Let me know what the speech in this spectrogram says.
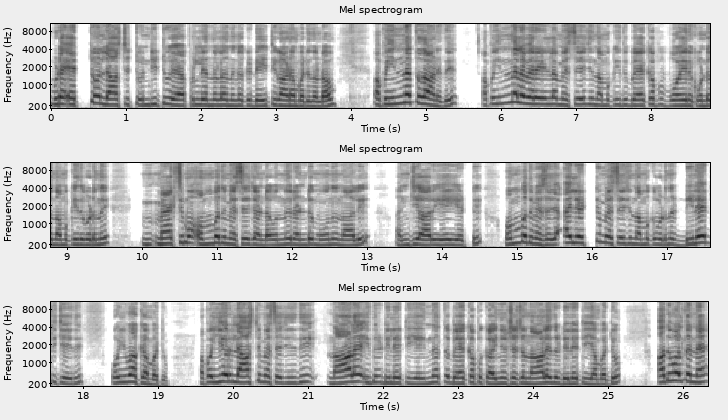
ഇവിടെ ഏറ്റവും ലാസ്റ്റ് ട്വന്റി ടു ഏപ്രിൽ എന്നുള്ളത് നിങ്ങൾക്ക് ഡേറ്റ് കാണാൻ പറ്റുന്നുണ്ടാവും. അപ്പോൾ ഇന്നത്തതാണിത്. അപ്പോൾ ഇന്നലെ വരെയുള്ള മെസ്സേജ് നമുക്ക് ഇത് ബാക്കപ്പ് പോയതിനെ കൊണ്ട് നമുക്ക് ഇത് ഇവിടുന്ന് മാക്സിമം ഒമ്പത് മെസ്സേജ് ഉണ്ട്. ഒന്ന് രണ്ട് മൂന്ന് നാല് അഞ്ച് ആറ് ഏഴ് എട്ട്. ഒമ്പത് മെസ്സേജ് അതിൽ എട്ട് മെസ്സേജ് നമുക്ക് ഇവിടുന്ന് ഡിലേറ്റ് ചെയ്ത് ഒഴിവാക്കാൻ പറ്റും. അപ്പോൾ ഈ ഒരു ലാസ്റ്റ് മെസ്സേജ് ഇത് നാളെ ഇത് ഡിലേറ്റ് ചെയ്യുക ഇന്നത്തെ ബാക്കപ്പ് കഴിഞ്ഞതിന് ശേഷം നാളെ ഇത് ഡിലേറ്റ് ചെയ്യാൻ പറ്റും. അതുപോലെ തന്നെ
